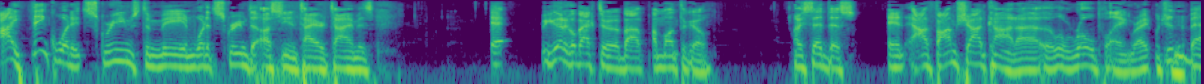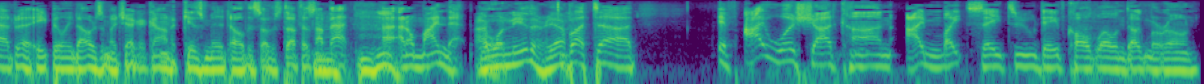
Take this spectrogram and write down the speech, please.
I think what it screams to me and what it screamed to us the entire time is, you got to go back to about a month ago. I said this and if I'm Shad Khan, uh, a little role playing, right, which isn't bad, uh, eight billion dollars in my check account, a kismet, all this other stuff, that's not mm-hmm. bad. Mm-hmm. I, I, don't mind that. I wouldn't either. Yeah, but uh, if I was Shad Khan, I might say to Dave Caldwell and Doug Marrone,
